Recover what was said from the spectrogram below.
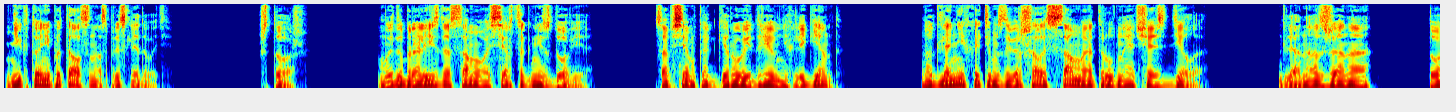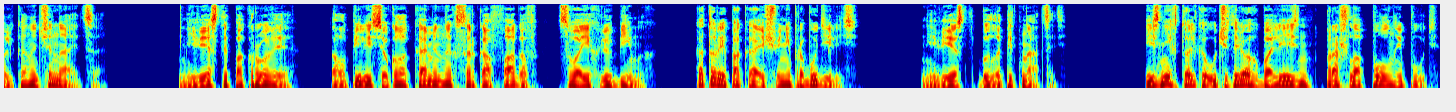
Никто не пытался нас преследовать. Что ж, мы добрались до самого сердца гнездовья, совсем как герои древних легенд. Но для них этим завершалась самая трудная часть дела. Для нас же она только начинается. Невесты по крови толпились около каменных саркофагов своих любимых, которые пока еще не пробудились. Невест было пятнадцать. Из них только у четырех болезнь прошла полный путь.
